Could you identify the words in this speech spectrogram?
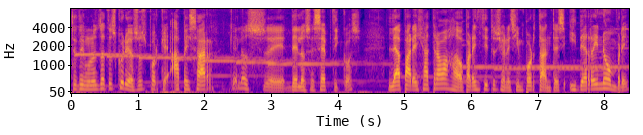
te tengo unos datos curiosos porque a pesar que los, eh, de los escépticos, la pareja ha trabajado para instituciones importantes y de renombre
